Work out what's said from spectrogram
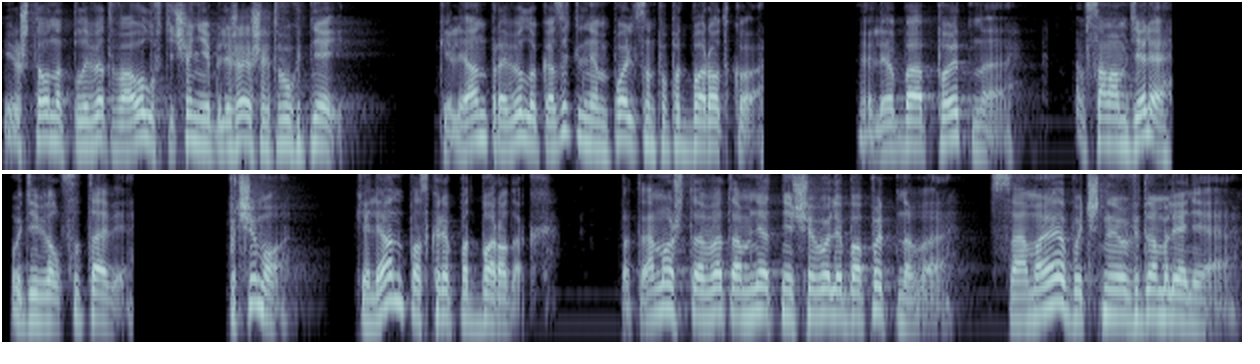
и что он отплывет в аул в течение ближайших двух дней. Келиан провел указательным пальцем по подбородку. «Любопытно. В самом деле?» – удивился Тави. «Почему?» Келиан поскреб подбородок. «Потому что в этом нет ничего любопытного. Самое обычное уведомление».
